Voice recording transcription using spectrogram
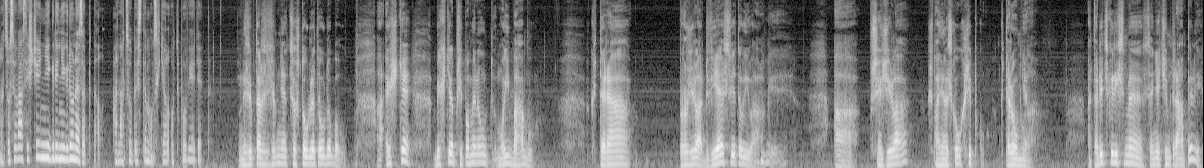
na co se vás ještě nikdy nikdo nezeptal a na co byste moc chtěl odpovědět? Nezeptali se mě, co s touhletou dobou. A ještě bych chtěl připomenout moji bábu, která prožila dvě světové války a přežila španělskou chřipku, kterou měla. A tady, když jsme se něčím trápili,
